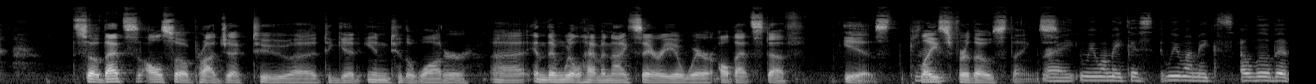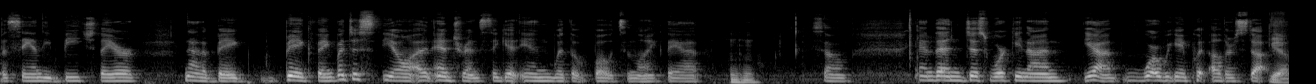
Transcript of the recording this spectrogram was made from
so that's also a project to uh, to get into the water. Uh, and then we'll have a nice area where all that stuff is place for those things. right, we want to make us we want to make a little bit of a sandy beach there. Not a big big thing, but just you know an entrance to get in with the boats and like that. Mm-hmm. So. And then just working on, yeah, where are we going to put other stuff? Yeah,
